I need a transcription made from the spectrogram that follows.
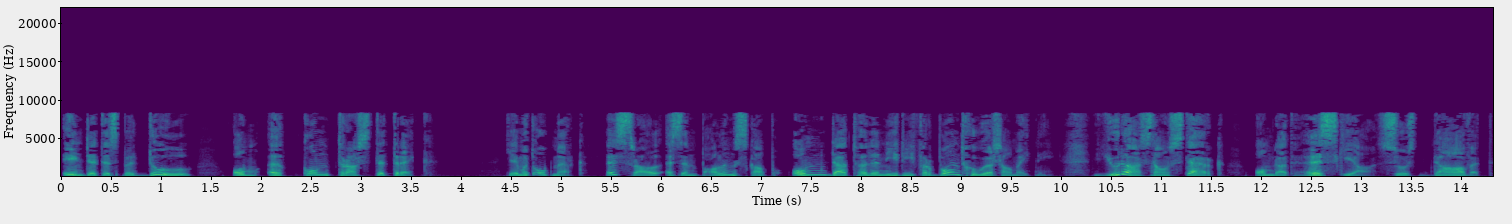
en dit is bedoel om 'n kontras te trek. Jy moet opmerk, Israel is in ballingskap omdat hulle nie die verbond gehoorsaam het nie. Juda staan sterk omdat Hiskia soos Dawid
